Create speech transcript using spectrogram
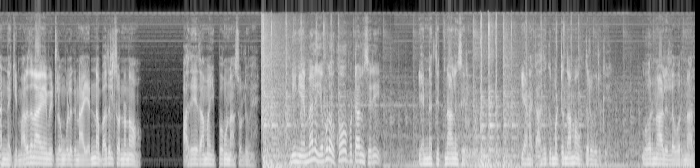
அன்னைக்கு மருதநாயகன் வீட்டில் உங்களுக்கு நான் என்ன பதில் சொன்னனோ அதே தாமா இப்போவும் நான் சொல்லுவேன். நீங்கள் என் மேலே எவ்வளோ கோவப்பட்டாலும் சரி என்ன திட்டினாலும் சரி எனக்கு அதுக்கு மட்டும்தாம்மா உத்தரவு இருக்கு. ஒரு நாள் இல்லை ஒரு நாள்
